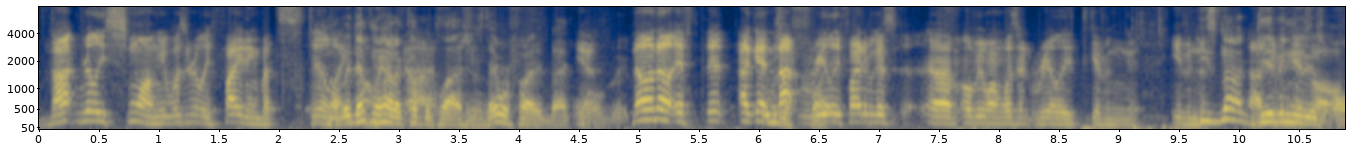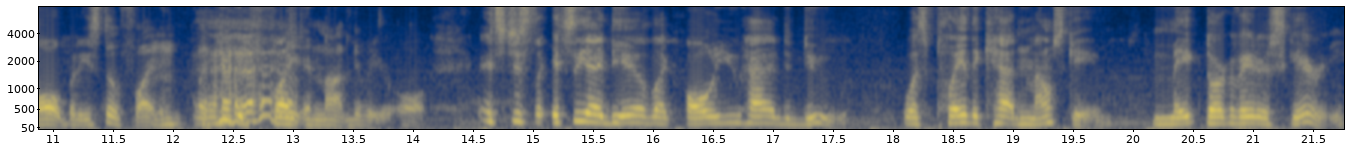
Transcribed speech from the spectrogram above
Not really swung. He wasn't really fighting, but still. No, like, they definitely oh had a couple clashes. They were fighting back a little bit. No, no. If it, again, It not fight. really fighting because um, Obi Wan wasn't really giving even. He's not uh, giving it his his all. all, but he's still fighting. Mm-hmm. Like you could fight and not give it your all. It's just like it's the idea of like all you had to do was play the cat and mouse game, make Darth Vader scary,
